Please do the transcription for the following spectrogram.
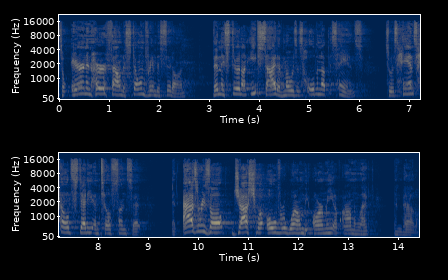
So Aaron and Hur found a stone for him to sit on. Then they stood on each side of Moses, holding up his hands. So his hands held steady until sunset. And as a result, Joshua overwhelmed the army of Amalek in battle.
